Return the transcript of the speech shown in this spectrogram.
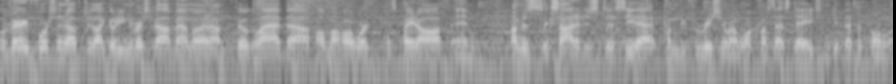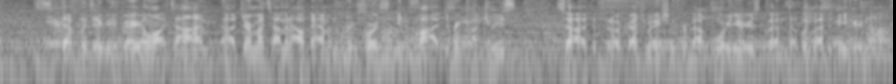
I'm very fortunate enough to like go to University of Alabama, and I feel glad that all my hard work has paid off. And I'm just excited just to see that come to fruition when I walk across that stage and get that diploma. It's definitely taken me a very long time. Uh, during my time in Alabama, the Marine Corps sent me to five different countries. So I had to put out graduation for about four years, but I'm definitely glad to be here now.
